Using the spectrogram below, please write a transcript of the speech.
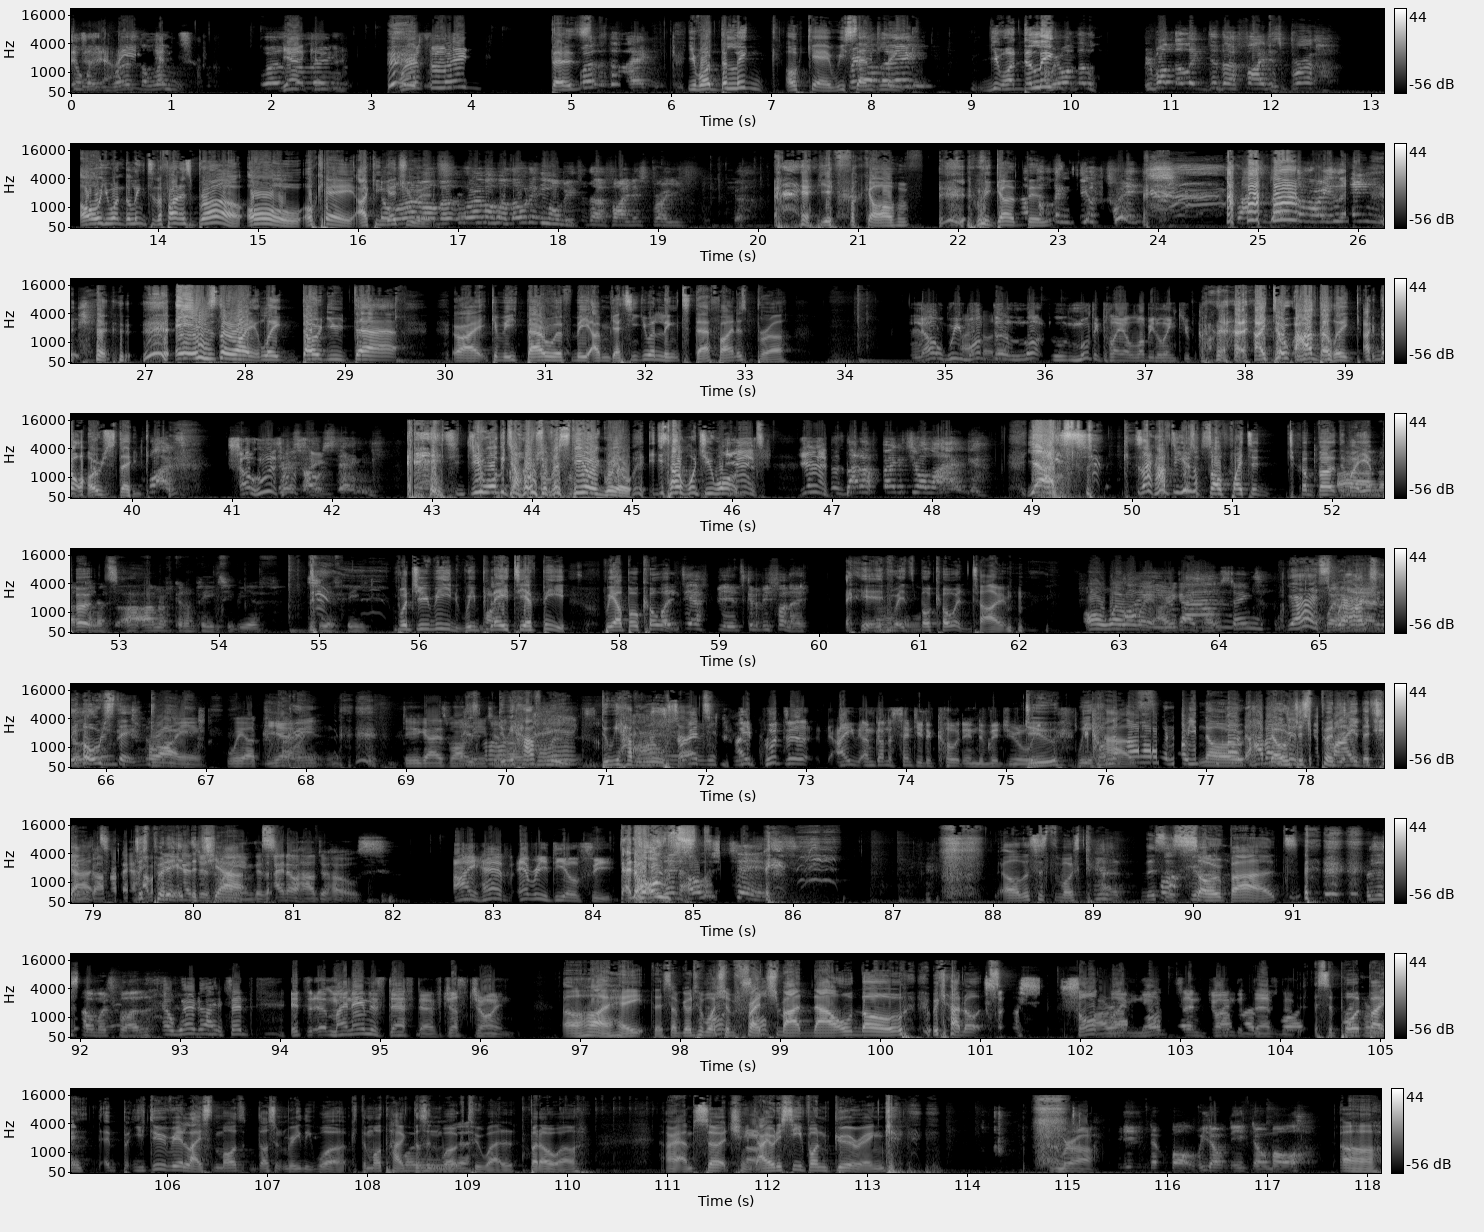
So wait, where's the link? Where's Yeah, the can- link? Where's the link? There's. Where's the link? You want the link? Okay, we, We send want the link. link! You want the And link? We want the we want the link to the finest bro. Oh, you want the link to the finest bra? Oh, okay, I can No, get you it. the- We're about the loading lobby to the finest bro. You you fuck off. We got That's this. the link to your Twitch. That's not the right link. it is the right link. Don't you dare. Alright, give me bear with me. I'm getting you a link to their finest bruh. No, we I want the lo- multiplayer lobby link. You cock. I don't have the link. I'm not hosting. What? so who is Who's hosting? hosting? Do you want me to host with a steering wheel? Is that what you want? Yes. Yes. Does that affect your lag? Yes! Because I have to use a software to convert Uh, my I'm not gonna. I- I'm not gonna play TBF. TFB. What do you mean? We play TFB. We are Play Bokoen. TFB, it's gonna be funny. it's Bokoen time. Oh wait, wait, wait. are Are you you guys hosting? Yes, Wait, we're are you guys actually hosting? hosting. Trying. We are Yeah. trying. Do you guys want Is- me to? do we have mo- do we have a rule set? I put the. I I'm gonna send you the code individually. Do we have? No, no, you No. How about no, just just put it in the chat. guys? Just put it in the chat. Because I know how to host. I have every DLC. Then host. Then host. host it! Oh, this is the most. Ca- this Fuck is so bad. this is so much fun. Uh, where do I send? It's uh, my name is Dev Dev. Just join. oh, I hate this. I'm going to watch Oh, some stop. Frenchman now. Oh no, we cannot S- s- Sort my Alright. mods and join the Dev Dev. support by. uh, But you do realize the mod doesn't really work. The mod tag doesn't work too well. But oh well. All right, I'm searching. Oh. I only see Von Goering. Bruh. Need no. We don't need no more. Oh,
